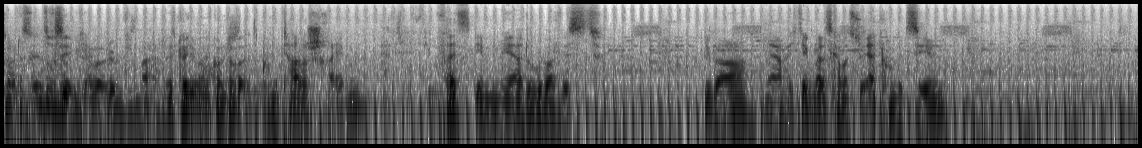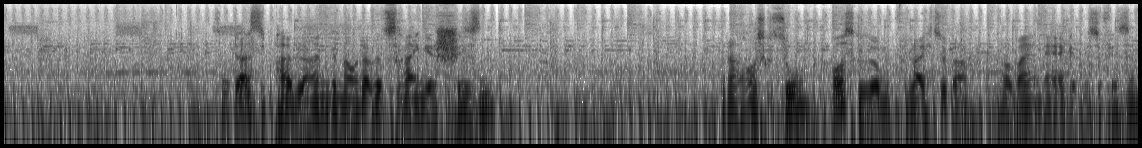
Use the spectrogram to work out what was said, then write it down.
So, das interessiert mich aber irgendwie mal. Vielleicht könnt ihr mal in die Kommentare schreiben, falls ihr mehr darüber wisst. Über, naja, ich denke mal, das kann man zu Erdkunde zählen. So, da ist die Pipeline, genau, da wird es reingeschissen. Oder rausgezogen? Rausgesogen vielleicht sogar. Wobei, ne, ergibt nicht so viel Sinn.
